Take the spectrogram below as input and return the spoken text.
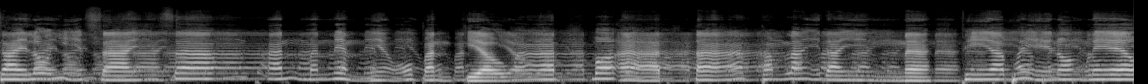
สายโลหิตสายสัมพันธ์มันแน่นเหนียวปันเกี่ยวมาดบ่อาจ ตาทำไรใดนะเพียบให้น้องแล้ว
